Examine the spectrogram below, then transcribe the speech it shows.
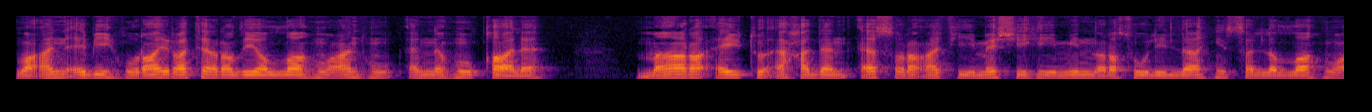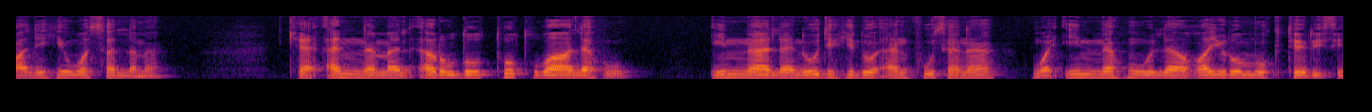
وعن أبي هريرة رضي الله عنه أنه قال ما رأيت أحدا أسرع في مشيه من رسول الله صلى الله عليه وسلم كأنما الأرض تطوى له. إنا لنجهد أنفسنا وإنه لغير مكترث.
